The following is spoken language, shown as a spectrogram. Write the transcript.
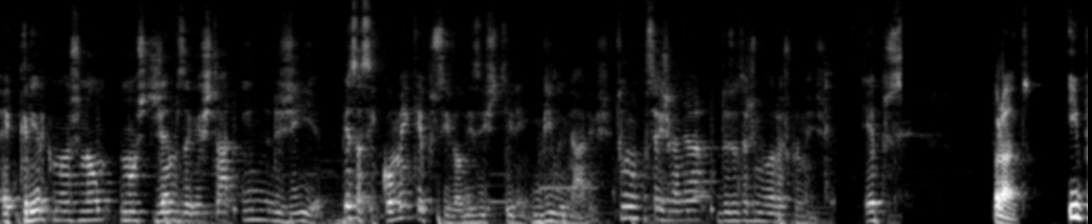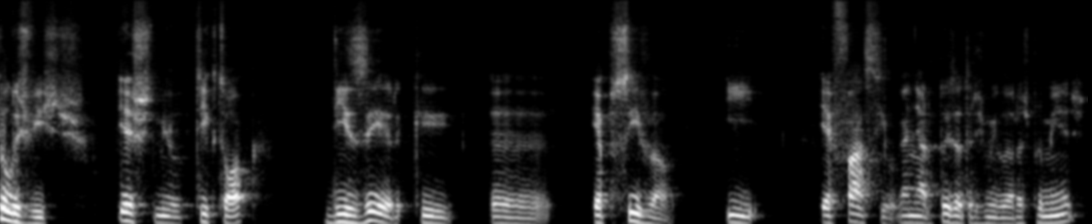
a querer que nós não, não estejamos a gastar energia. Pensa assim, como é que é possível existirem bilionários? Tu não consegues ganhar 2 ou 3 mil euros por mês. É possível. Pronto. E pelos vistos, este meu TikTok dizer que uh, é possível e é fácil ganhar 2 ou 3 mil euros por mês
